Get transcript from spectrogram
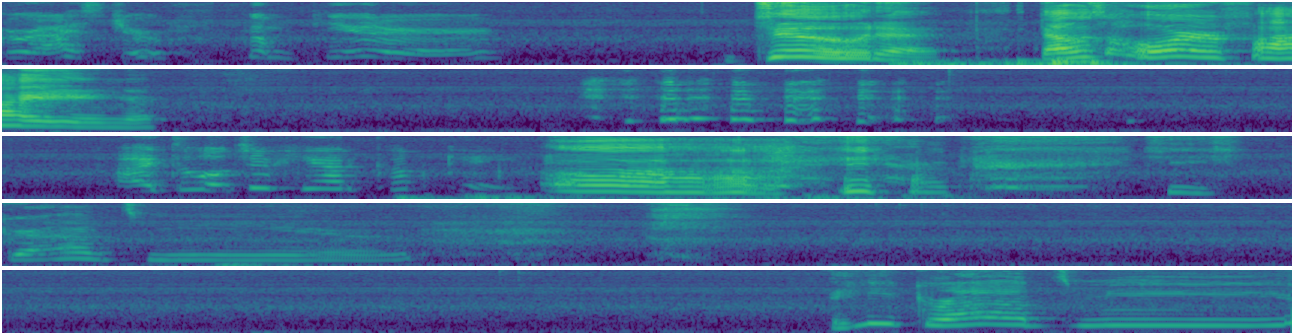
crashed your computer. Dude, that was horrifying. I told you he had cupcakes. Oh, he, had- he grabbed me. He grabbed me.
